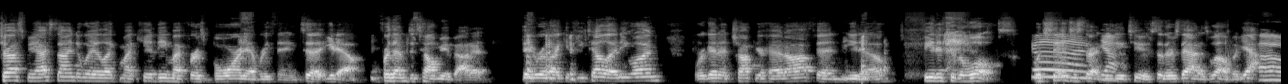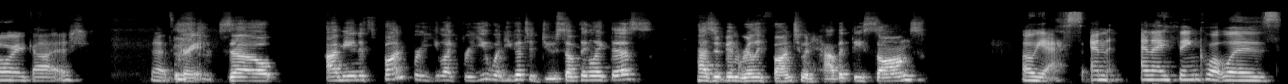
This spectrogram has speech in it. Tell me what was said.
Trust me, I signed away like my kidney, my firstborn, everything to, you know, for them to tell me about it. They were like, if you tell anyone, we're gonna chop your head off and, you know, feed it to the wolves. Which Sage is threatening Yeah. to do too. So there's that as well. But yeah. Oh my gosh. That's great. So, I mean, it's fun for you. Like for you, when you get to do something like this, has it been really fun to inhabit these songs? Oh yes. And and I think what was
